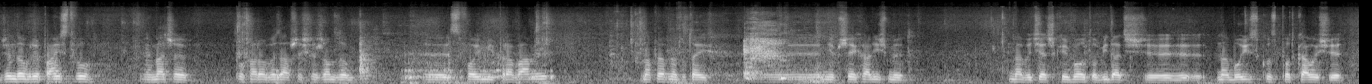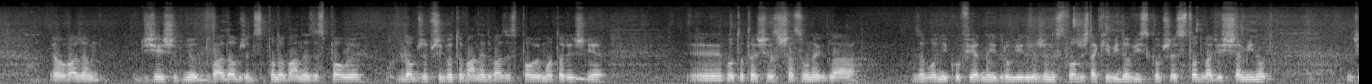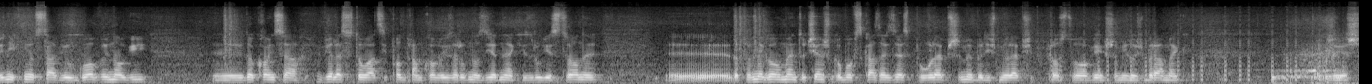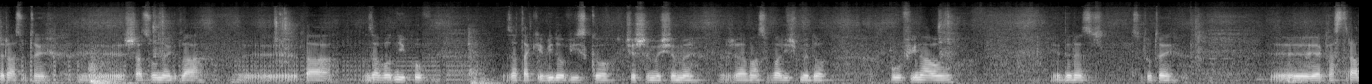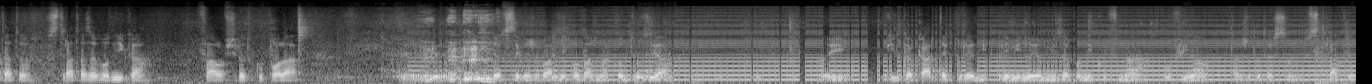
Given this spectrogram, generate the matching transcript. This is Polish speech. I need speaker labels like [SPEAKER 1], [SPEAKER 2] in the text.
[SPEAKER 1] Dzień dobry Państwu. Mecze pucharowe zawsze się rządzą e, swoimi prawami. Na pewno tutaj e, nie przyjechaliśmy na wycieczkę i było to widać e, na boisku. Spotkały się, ja uważam, w dzisiejszym dniu dwa dobrze dysponowane zespoły, dobrze przygotowane dwa zespoły motorycznie, bo to też jest szacunek dla zawodników jednej i drugiej drużyny stworzyć takie widowisko przez 120 minut, gdzie nikt nie odstawił głowy, nogi y, do końca wiele sytuacji podbramkowych zarówno z jednej jak i z drugiej strony. Y, Do pewnego momentu ciężko było wskazać zespół lepszy, my byliśmy lepsi po prostu o większą ilość bramek. Także jeszcze raz tutaj y, szacunek dla, dla zawodników za takie widowisko. Cieszymy się my, że awansowaliśmy do półfinału. Jedyne tutaj y, jaka strata to strata zawodnika, faul w środku pola. Yy, Widać z tego, że bardzo poważna kontuzja. No i kilka kartek, które eliminują mi zawodników na półfinał. Także to też są straty.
